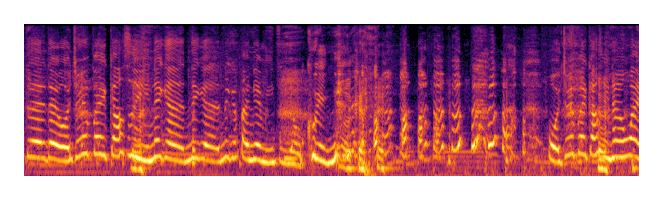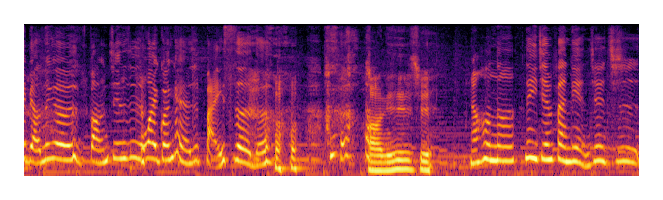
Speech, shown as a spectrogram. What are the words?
对对，我绝对不会告诉你那个那个那个饭店名字有 Queen。OK。我就会不会告诉你，他的外表那个房间是外观看起来是白色的。好，你继续去。然后呢，那一间饭店就是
